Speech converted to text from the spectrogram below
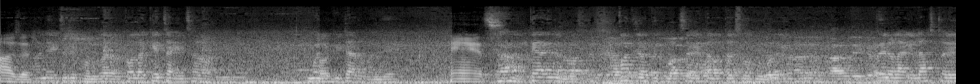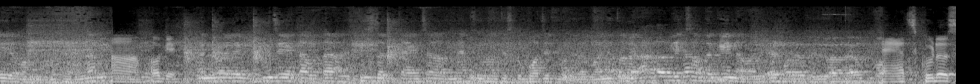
हजुर। अनि एकचोटि फोन गरेर तँलाई के चाहिन्छ? मैले गिटार भनिदिएँ ए त्यहाँदेखि हाम्रो कति जति पर्छ यताउता सोध्नु भयो तेरो लागि लास्टै यो भन्नुभएको थियो होइन अँ ओके अनि मैले बुझेँ यताउता तिस जति चाहिन्छ म्याक्सिमम् त्यसको बजेट भनेर भने तर एक शब्द केही नभने एच कुडोस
